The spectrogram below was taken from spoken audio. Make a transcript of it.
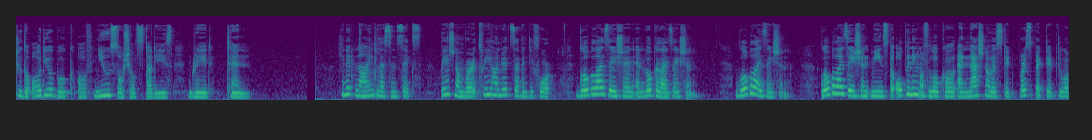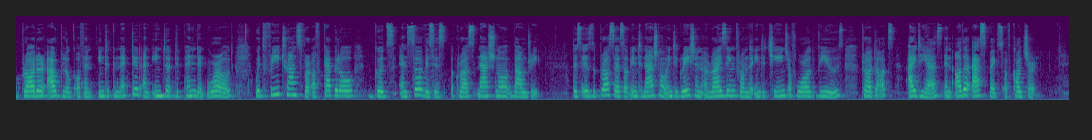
to the audiobook of New Social Studies, Grade 10. Unit 9, Lesson 6, page number 374 Globalization and Localization. Globalization. Globalization means the opening of local and nationalistic perspective to a broader outlook of an interconnected and interdependent world with free transfer of capital, goods, and services across national boundary. This is the process of international integration arising from the interchange of world views, products, ideas, and other aspects of culture.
